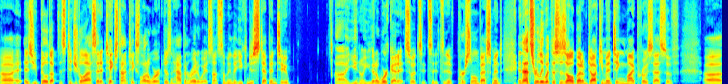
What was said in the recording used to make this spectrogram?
uh, as you build up this digital asset it takes time takes a lot of work doesn't happen right away it's not something that you can just step into uh, you know you got to work at it so it's it's it's a personal investment and that's really what this is all about i'm documenting my process of uh,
